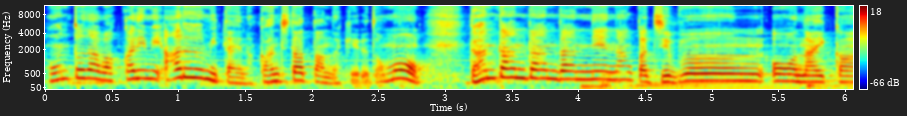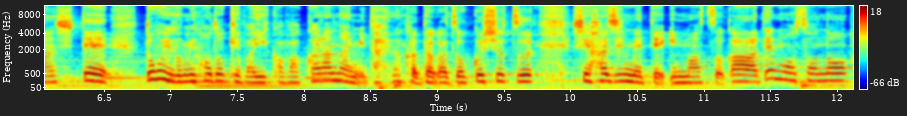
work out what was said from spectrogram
本当だ分かりみあるみたいな感じだったんだけれどもだんだんだんだんねなんか自分を内観してどう読みほどけばいいか分からないみたいな方が続出し始めていますがでもその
